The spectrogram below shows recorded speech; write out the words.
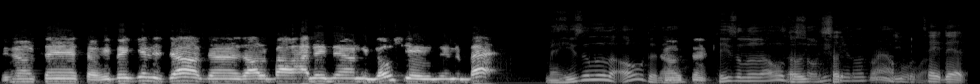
You know what I'm saying? So he been getting his job done. It's all about how they down negotiated in the back. Man, he's a little older now. what He's a little older, so, he so been on the ground for a while. take that,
